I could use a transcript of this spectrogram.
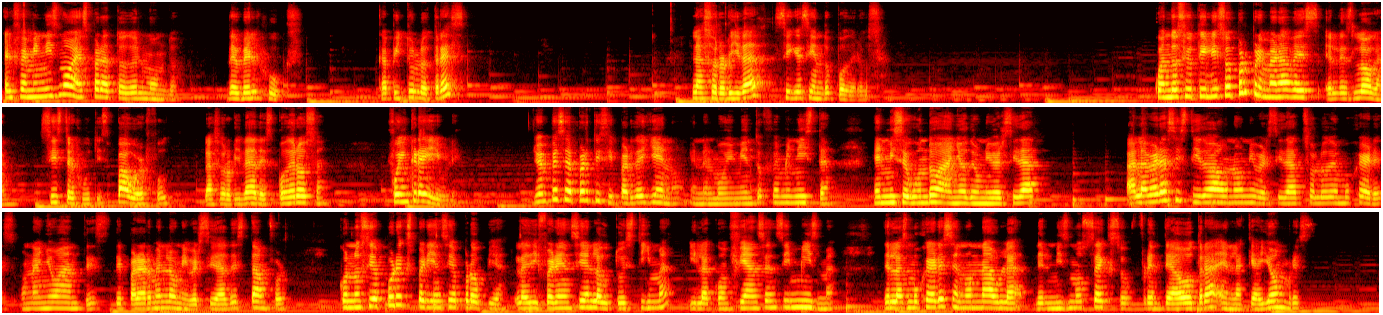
El feminismo es para todo el mundo, de Bell Hooks. Capítulo 3. La sororidad sigue siendo poderosa. Cuando se utilizó por primera vez el eslogan Sisterhood is Powerful, la sororidad es poderosa, fue increíble. Yo empecé a participar de lleno en el movimiento feminista en mi segundo año de universidad al haber asistido a una universidad solo de mujeres un año antes de pararme en la Universidad de Stanford, conocía por experiencia propia la diferencia en la autoestima y la confianza en sí misma de las mujeres en un aula del mismo sexo frente a otra en la que hay hombres.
